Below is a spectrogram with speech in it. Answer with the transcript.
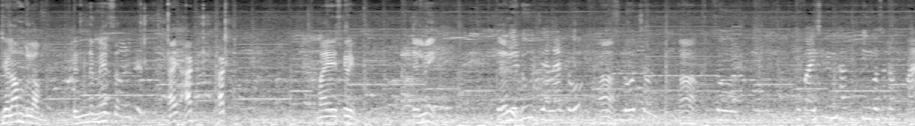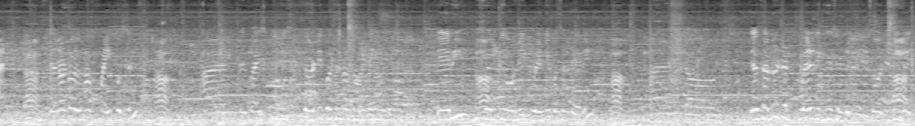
jalam gulam. In the mess, I hut, hut. My ice cream. Tell me. Tell. They do gelato, Ah. slow chunk. Ah, So 5%. ah, And if ice cream is 30% or something airy, this Ah. will be only 20% airy. ah. And uh, they'll serve it at 12 degrees centigrade. So it will Ah. be like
